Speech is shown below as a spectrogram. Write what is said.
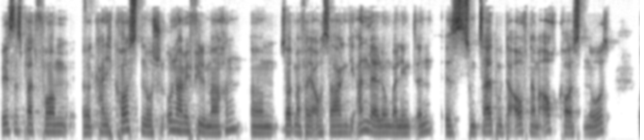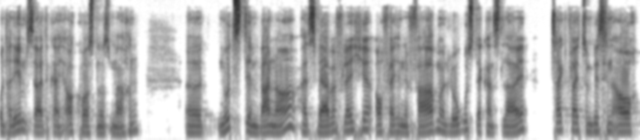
Business-Plattform äh, kann ich kostenlos schon unheimlich viel machen. Ähm, sollte man vielleicht auch sagen, die Anmeldung bei LinkedIn ist zum Zeitpunkt der Aufnahme auch kostenlos. Unternehmensseite kann ich auch kostenlos machen. Äh, nutzt den Banner als Werbefläche, auch vielleicht in den Farben und Logos der Kanzlei. Zeigt vielleicht so ein bisschen auch,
